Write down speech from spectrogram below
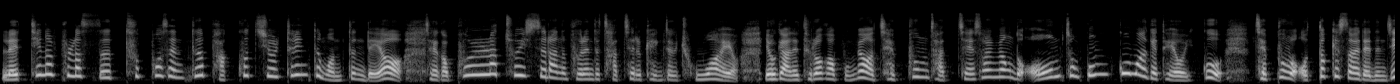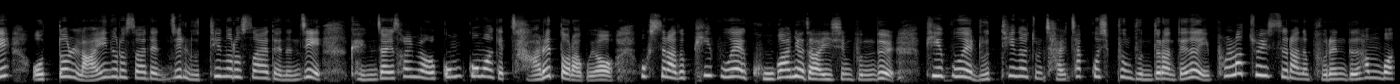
레티놀 플러스 2% 바쿠치올 트리트먼트인데요. 제가 폴라초이스라는 브랜드 자체를 굉장히 좋아해요. 여기 안에 들어가 보면 제품 자체 설명도 엄청 꼼꼼하게 되어 있고 제품을 어떻게 써야 되는지 어떤 라인으로 써야 되는지 루틴으로 써야 되는지 굉장히 설명을 꼼꼼하게 잘했더라고요. 혹시라도 피부에 고관여자이신 분들 피부의 루틴을 좀 잘 찾고 싶은 분들한테는 이 폴라초이스라는 브랜드 한번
